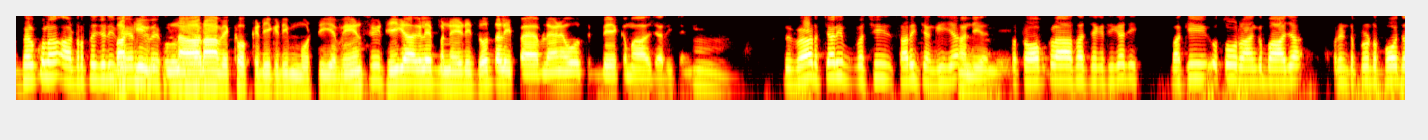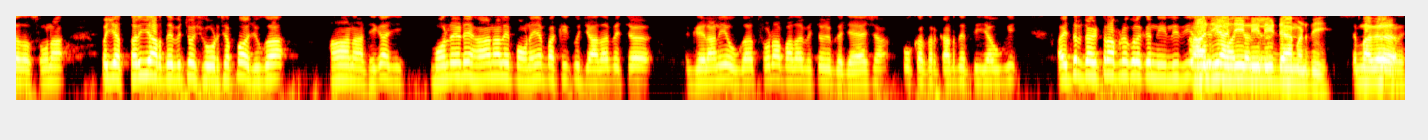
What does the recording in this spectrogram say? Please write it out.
ਬਿਲਕੁਲ ਆਰਡਰ ਤੇ ਜਿਹੜੀ ਵੇਨਸ ਵੇਖ ਨਾੜਾਂ ਵੇਖੋ ਕਿੱਡੀ ਕਿੱਡੀ ਮੋਟੀ ਹੈ ਵੇਨਸ ਵੀ ਠੀਕ ਆ ਅਗਲੇ ਬੰਨੇ ਜਿਹੜੀ ਦੁੱਧ ਵਾਲੀ ਪਾਈਪ ਲਾਈਨ ਉਹ ਤੇ ਬੇਕਮਾਲ ਜਿਆਦੀ ਚੰਗੀ। ਹੂੰ। ਵੀ ਬੈਡ ਚਾਰੀ ਬੱਚੀ ਸਾਰੀ ਚੰਗੀ ਆ। ਹਾਂਜੀ ਹਾਂਜੀ। ਸੋ ਟੌਪ ਕਲਾਸ ਆ ਚੈੱਕ ਠੀਕ ਆ ਜੀ। ਬਾਕੀ ਉਤੋਂ ਰੰਗ ਬਾਜ ਆ ਪ੍ਰਿੰਟ ਪ੍ਰਿੰਟ ਬਹੁਤ ਜ਼ਿਆਦਾ ਸੋਹਣਾ। 75000 ਦੇ ਵਿੱਚੋਂ ਛੋੜ ਛੱਪਾ ਹੋ ਜਾਊਗਾ। ਹਾਂ ਨਾ ਠੀਕ ਆ ਜੀ। ਮੁੱਲ ਜਿਹੜੇ ਹਾਂ ਵਾਲੇ ਪਾਉਣੇ ਆ ਬਾਕੀ ਕੋਈ ਜ਼ਿਆਦਾ ਵਿੱਚ ਗੇਲਾ ਨਹੀਂ ਹੋਊਗਾ। ਥੋੜਾ ਬਾਦਾ ਵਿੱਚੋਂ ਜੋ ਗਜਾਇਸ਼ ਆ ਉਹ ਕਸਰ ਕੱਢ ਦਿੱਤੀ ਜਾਊਗੀ। ਇੱਧਰ ਡਾਕਟਰ ਆਪਣੇ ਕੋਲ ਇੱਕ ਨੀਲੀ ਦੀ ਹਾਂਜੀ ਹਾਂਜੀ ਨੀਲੀ ਡਾਇਮੰਡ ਦੀ। ਤੇ ਮਗਰ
